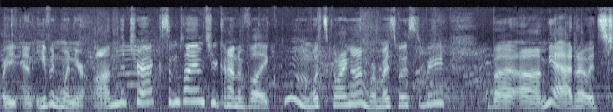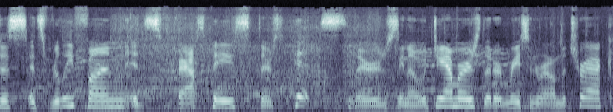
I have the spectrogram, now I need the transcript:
Or and even when you're on the track, sometimes you're kind of like, hmm, what's going on? Where am I supposed to be? But um, yeah, no, it's just, it's really fun. It's fast paced. There's hits. There's, you know, jammers that are racing around the track.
